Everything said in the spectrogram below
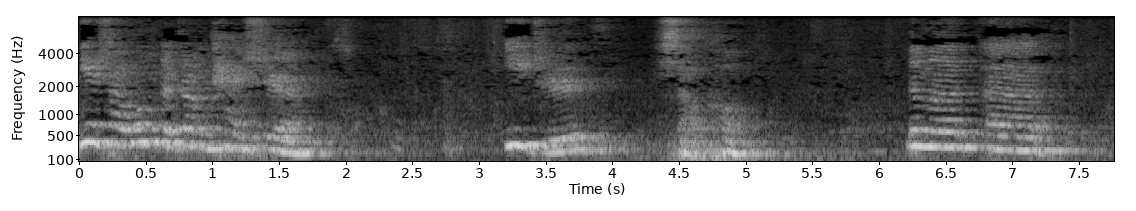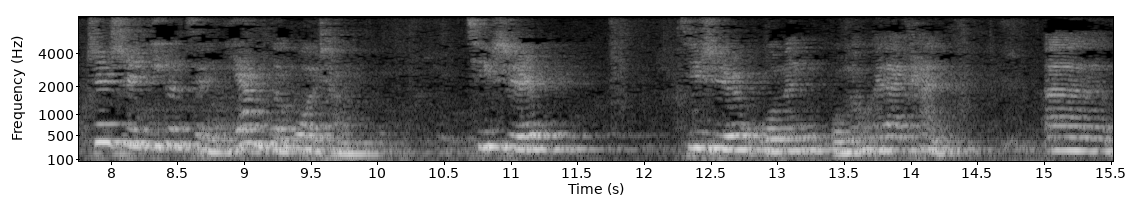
叶绍翁的状态是一直小扣，那么呃，这是一个怎样的过程？其实，其实我们我们回来看，呃，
